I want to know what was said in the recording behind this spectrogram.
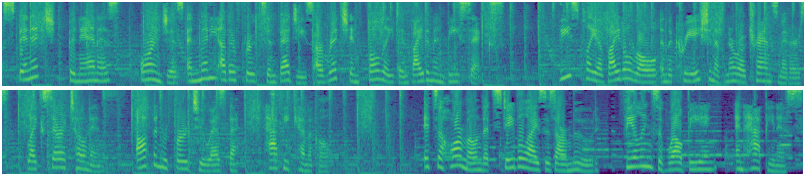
Spinach, bananas, oranges and many other fruits and veggies are rich in folate and vitamin B6. These play a vital role in the creation of neurotransmitters, like serotonin, often referred to as the happy chemical. It's a hormone that stabilizes our mood, feelings of well-being, and happiness.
